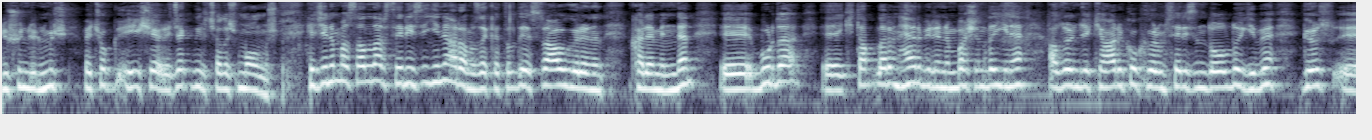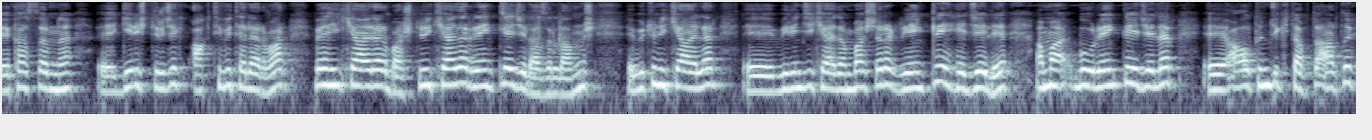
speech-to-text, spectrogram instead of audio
düşünülmüş ve çok işe yarayacak bir çalışma olmuş. Heceli Masallar serisi yine aramıza katıldı. Esra Gören'in kaleminden. E, burada e, kitapların her birinin başında yine az önceki Harika Okuyorum serisinde olduğu gibi göz e, kaslarını e, geliştirecek aktiviteler var ve hikayeler başlıyor. Hikayeler renkli heceli hazırlanmış. E, bütün hikayeler e, birinci hikayeden başlayarak renkli heceli ama bu renkli heceler e, 6. kitapta artık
